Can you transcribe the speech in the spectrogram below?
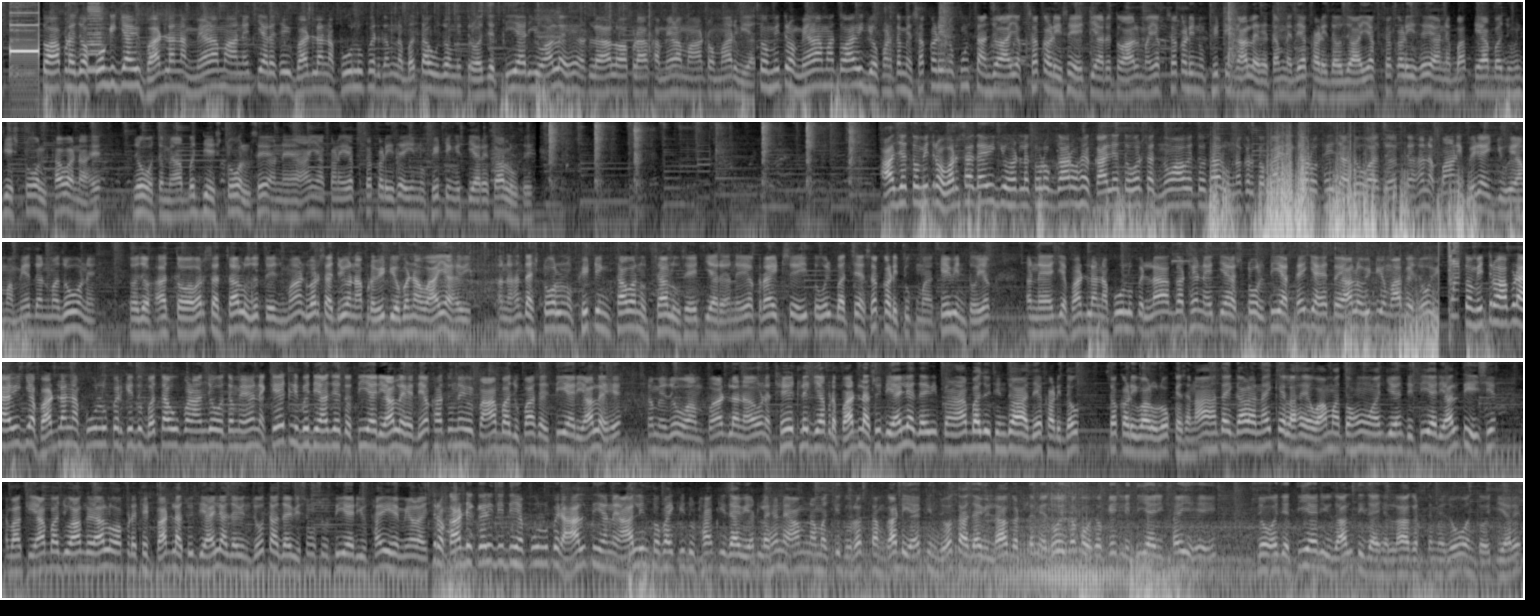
તો આપણે જો પોગી ગયા આવી ભાડલાના મેળામાં અને અત્યારે છે ઈ ભાડલાના પુલ ઉપર તમને બતાવું જો મિત્રો, હજે તૈયારીઓ હાલે છે, એટલે હાલો આપણે આખા મેળામાં આટો મારવી તો મિત્રો, મેળામાં તો આવી ગયો, પણ તમે સકડીનું પૂછતા જો આ એક સકડી છે, અત્યારે તો હાલમાં એક સકડીનું ફિટિંગ હાલે છે, તમને દેખાડી દઉં. જો આ એક સકડી છે અને બાકી આ બાજુ જે સ્ટોલ થવાના છે. જુઓ તમે, આ બધી સ્ટોલ છે અને અહીંયા કણે એક સકડી છે, એનું ફિટિંગ અત્યારે ચાલુ છે. આજે તો મિત્રો વરસાદ આવી ગયો એટલે થોડોક ગારો હે. કાલે તો વરસાદ ન આવે તો સારું, નકર તો કાલે ગારો થઈ જાય જો આજે અત્યારે હે ને પાણી ભેળાઈ ગયું છે આમાં મેદાનમાં જોવો ને, તો જો આજ તો વરસાદ ચાલુ જ હતો. એ જ માંડ વરસાદ રહ્યો ને આપણે વીડિયો બનાવવા આવ્યા હવે અને હંતા સ્ટોલનું ફિટિંગ થવાનું જ ચાલુ છે અત્યારે. અને એક રાઈટ છે એ તો ઓલબાદ છે સકડી ટૂંકમાં. કેવીન તો એક. અને જે ભાડલાના પુલ ઉપર લાગટ છે ને, અત્યારે સ્ટોલ તૈયાર થઈ ગયા છે, તો હાલો વિડીયોમાં આગળ જોવી તો મિત્રો, આપણે આવી ગયા ભાડલાના પુલ ઉપર, કીધું બતાવું, પણ આમ જોવો તમે, હે ને, કેટલી બધી આજે તો તૈયારી હાલે છે, દેખાતું નહીં હોય, પણ આ બાજુ પાસે તૈયારી હાલે છે. તમે જોવો આમ ભાડલાના હવે ઠેઠ લઈ ગયા, આપણે ભાડલા સુધી હાલ્યા જ આવી, પણ આ બાજુથી જો આ દેખાડી દઉં સકાળીવાળું લોકેશન આ હતા ગાળા નાખેલા છે આમાં તો હું હજી હજી તૈયારી હાલતી છે બાકી આ બાજુ આગળ હાલો આપણે ઠેઠ પાટલા સુધી હાલ્યા જ જોતા જ શું શું તૈયારીઓ થઈ છે મેળા. મિત્રો ગાડી કરી દીધી છે પુલ ઉપર હાલતી અને હાલીને તો ભાઈ કીધું ઠાકી જાવી એટલે હે ને આમ જ કીધું રસ્તામાં ગાડી હાકીને જોતા જાવી લાગટ તમે જોઈ શકો છો કેટલી તૈયારી થઈ છે જો હજી તૈયારીઓ હાલતી જાય છે લાગટ તમે જોવો ને તો અત્યારે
